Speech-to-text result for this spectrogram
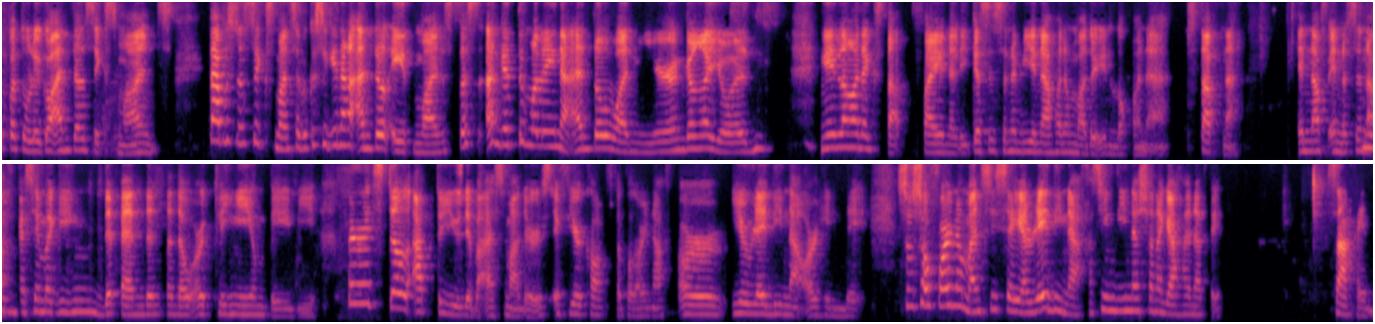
pagpatuloy ko until six months. Tapos, nung six months, sabi ko, sige na nga, until eight months. Tapos, hanggang tumuloy na, until one year. Hanggang ngayon, ngayon lang ako nag-stop, finally. Kasi sanabihan na ako ng mother-in-law ko na, stop na. Enough, enough, enough. Kasi magiging dependent na daw or clingy yung baby. Pero it's still up to you, di ba, as mothers, if you're comfortable or not, or you're ready na or hindi. So, so far naman, si Saya ready na kasi hindi na siya naghahanap eh. Sa akin.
